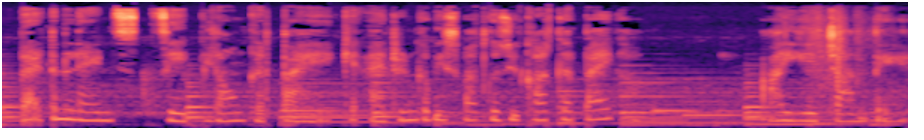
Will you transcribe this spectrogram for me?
बैटन लैंड से बिलोंग करता है। क्या एड्रिन कभी इस बात को स्वीकार कर पाएगा? आइए जानते हैं।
